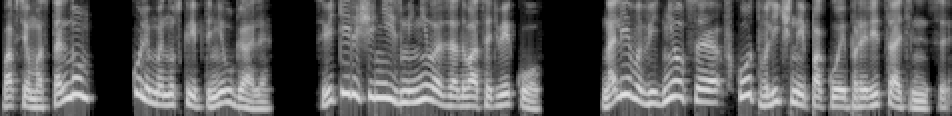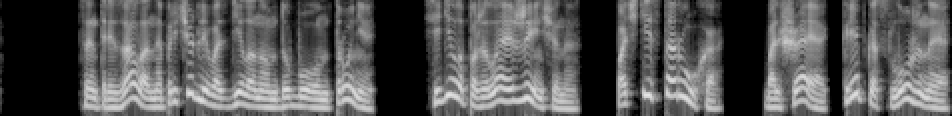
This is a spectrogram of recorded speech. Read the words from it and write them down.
Во всем остальном, коли манускрипты не лгали, святилище не изменилось за 20 веков. Налево виднелся вход в личные покои прорицательницы. В центре зала на причудливо сделанном дубовом троне сидела пожилая женщина Почти старуха. Большая, крепко сложенная,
